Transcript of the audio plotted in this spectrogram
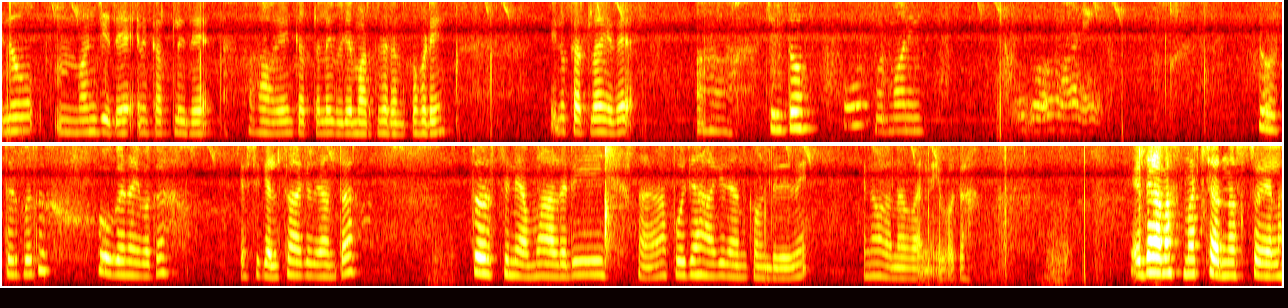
ಇನ್ನು ಮಂಜಿದೆ, ಇನ್ನು ಕತ್ಲಿದೆ. ಏನು ಕತ್ತಲೆ ವಿಡಿಯೋ ಮಾಡ್ತಿದ್ದಾರೆ ಅನ್ಕೋಬೇಡಿ ಇನ್ನು ಕತ್ಲ ಇದೆ. Chintu good morning. ನೋಡ್ತಾ ಇರ್ಬೋದು. ಹೋಗೋಣ ಇವಾಗ. ಎಷ್ಟು ಕೆಲಸ ಆಗಿದೆ ಅಂತ ತೋರಿಸ್ತೀನಿ ಅಮ್ಮ. ಆಲ್ರೆಡಿ ಸ್ನಾನ ಪೂಜೆ ಆಗಿದೆ ಅಂದ್ಕೊಂಡಿದ್ದೀನಿ ನೋಡೋಣ ಬನ್ನಿ ಇವಾಗ. ಎದ್ದೇಳಮ್ಮ, ಮರ್ಚ ಅದನ್ನಷ್ಟು ಎಲ್ಲ.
